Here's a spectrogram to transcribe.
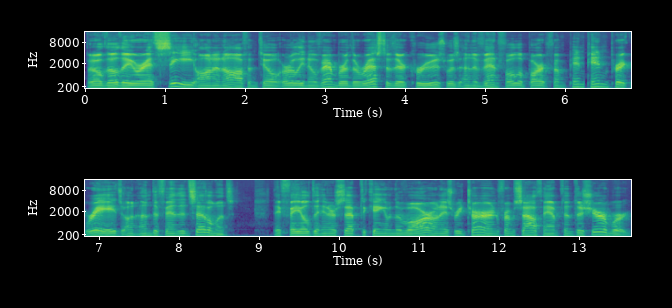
But although they were at sea on and off until early November, the rest of their cruise was uneventful apart from pin- pinprick raids on undefended settlements. They failed to intercept the King of Navarre on his return from Southampton to Cherbourg.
